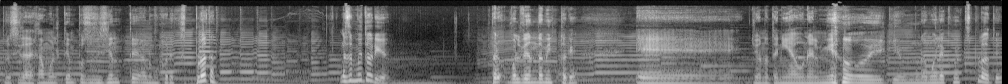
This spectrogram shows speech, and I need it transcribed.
Pero si la dejamos el tiempo suficiente, a lo mejor explotan. Esa es mi teoría. Pero volviendo a mi historia, eh, yo no tenía aún el miedo de que una muela explote,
